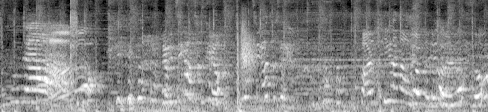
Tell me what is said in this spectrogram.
승자. 여기 찍어주세요. 여기 찍어주세요. 피가 나고. 왜 났어?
